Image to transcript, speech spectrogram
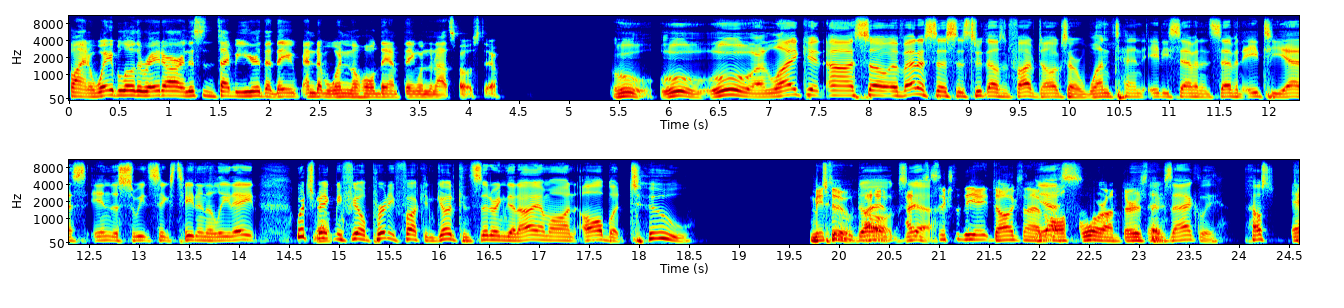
flying way below the radar, and this is the type of year that they end up winning the whole damn thing when they're not supposed to. Ooh, ooh, ooh! I like it. Uh, so Avetta says since 2005, dogs are 110, 87, and seven ATS in the Sweet 16 and Elite Eight, which make me feel pretty fucking good considering that I am on all but two. Me Two too. I have- dogs, I have yeah. six of the eight dogs, and I have all four on Thursday. Exactly. How's Hey,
